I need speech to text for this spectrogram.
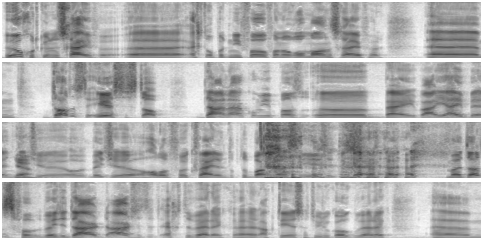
heel goed kunnen schrijven. Eh, echt op het niveau van een romanschrijver. Ehm, dat is de eerste stap. Daarna kom je pas eh, bij waar jij bent. Ja. Dat je een beetje half eh, kwijlend op de bank naar een serie zit te kijken. Maar dat is, voor- weet je, daar, daar zit het echte werk. En acteren is natuurlijk ook werk. Ehm,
